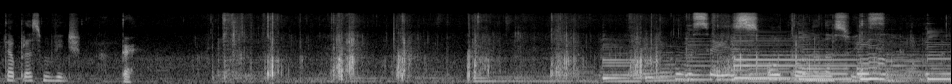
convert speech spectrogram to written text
Até o próximo vídeo. Até. Com vocês, outono na Suíça.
